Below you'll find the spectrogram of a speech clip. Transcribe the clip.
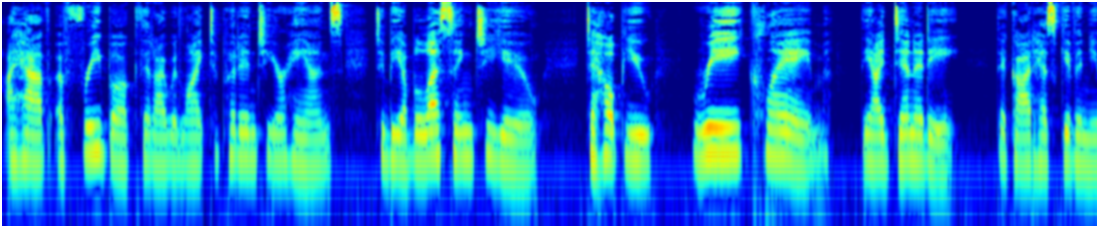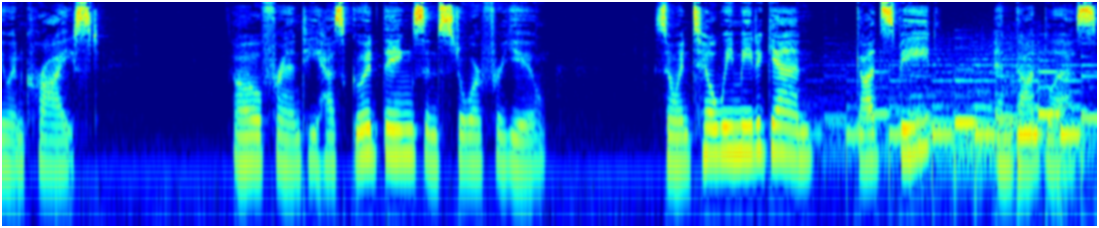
I have a free book that I would like to put into your hands to be a blessing to you, to help you reclaim the identity that God has given you in Christ. Oh, friend, He has good things in store for you. So until we meet again, Godspeed and God bless.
